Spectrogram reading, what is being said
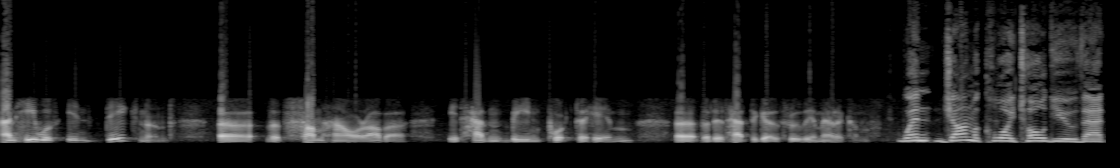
And he was indignant uh, that somehow or other it hadn't been put to him uh, that it had to go through the Americans. When John McCloy told you that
